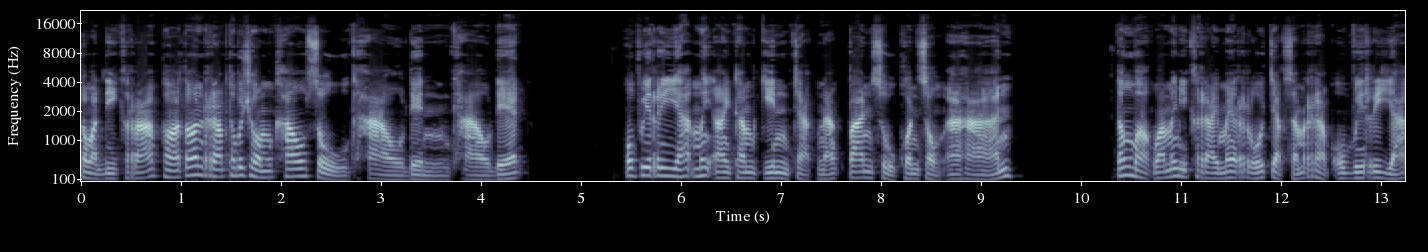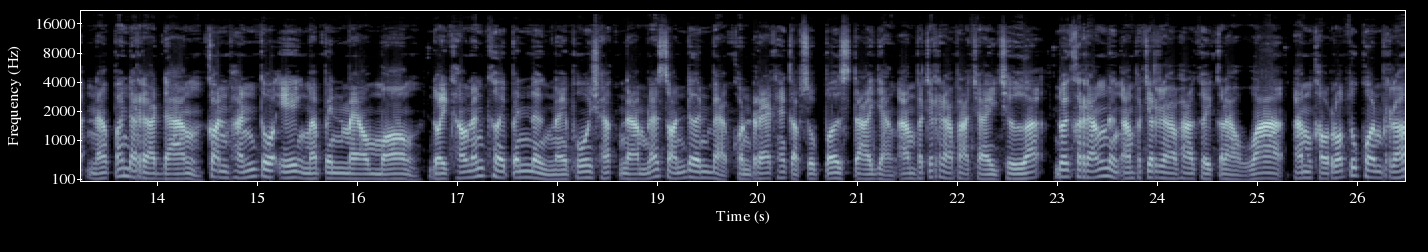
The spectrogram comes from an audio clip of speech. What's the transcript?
สวัสดีครับ ขอต้อนรับท่านผู้ชมเข้าสู่ข่าวเด่นข่าวเด็ดอบวิริยะไม่อายทำกินจากนักปั้นสู่คนส่งอาหาร ต้องบอกว่าไม่มีใครไม่รู้จักสำหรับอบวิริยะนักปั้นดาราดัง ก่อนพันตัวเองมาเป็นแมวมอง โดยเขานั้นเคยเป็นหนึ่งในผู้ชักนำและสอนเดินแบบคนแรกให้กับซูเปอร์สตาร์อย่างอัมพัชราภาชัยเชื้อ โดยครั้งหนึ่งอัมพัชราภาเคยกล่าวว่าอัมเคารพทุกคนเพราะ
